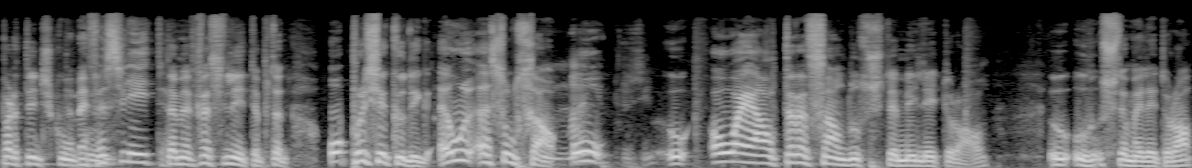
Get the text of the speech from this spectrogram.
Partidos com, também facilita. Também facilita. Portanto, ou, por isso é que eu digo, a, a solução ou, ou é a alteração do sistema eleitoral, o, o, sistema eleitoral,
